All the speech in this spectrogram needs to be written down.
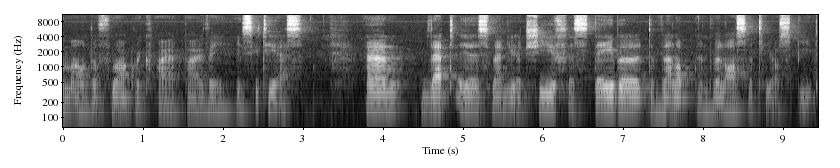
amount of work required by the ECTS. And that is when you achieve a stable development velocity or speed.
